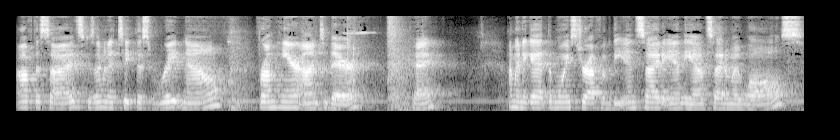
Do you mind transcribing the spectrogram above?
off the sides because I'm gonna take this right now from here onto there, okay? I'm gonna get the moisture off of the inside and the outside of my walls.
